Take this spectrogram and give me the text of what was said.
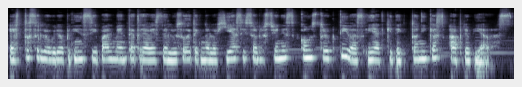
Esto se logró principalmente a través del uso de tecnologías y soluciones constructivas y arquitectónicas apropiadas.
